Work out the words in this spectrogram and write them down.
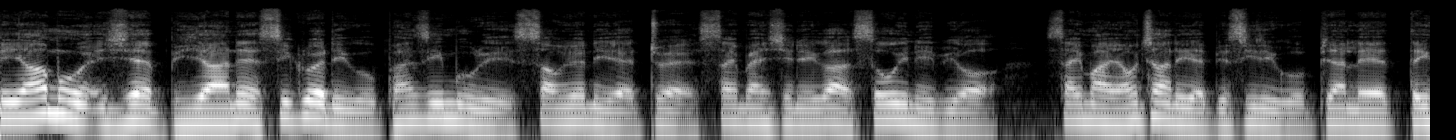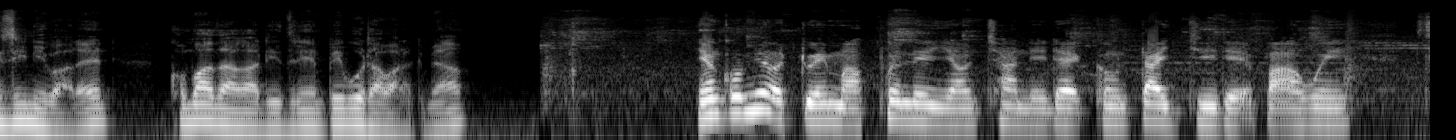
တရားမဝင်အရက်ဘီယာနဲ့စီးကရက်တွေကိုဖမ်းဆီးမှုတွေဆောင်ရွက်နေတဲ့အတွက်စိုင်ပိုင်ရှင်တွေကစိုးရိမ်နေပြီးတော့စိုင်မာရောင်းချနေတဲ့ပစ္စည်းတွေကိုပြန်လည်သိမ်းဆည်းနေပါတယ်။ခွန်မသာကဒီသတင်းပေးပို့ထားပါတယ်ခင်ဗျာ။ရန်ကုန်မြို့အတွင်းမှာဖွင့်လှစ်ရောင်းချနေတဲ့ဂုံတိုက်ကြီးတွေအပါအဝင်စ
